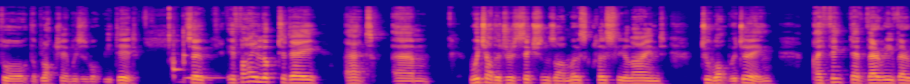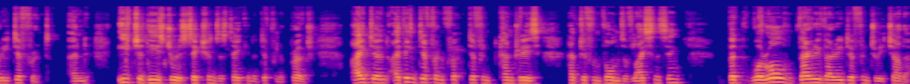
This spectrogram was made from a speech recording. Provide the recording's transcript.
for the blockchain, which is what we did. So if I look today at um, which other jurisdictions are most closely aligned to what we're doing, I think they're very, very different. And each of these jurisdictions has taken a different approach. I don't. I think different different countries have different forms of licensing but we're all very, very different to each other.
